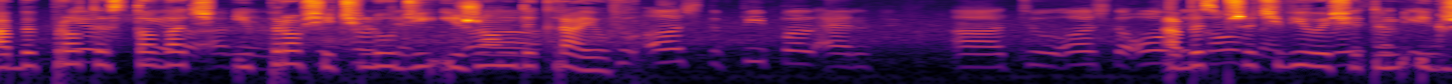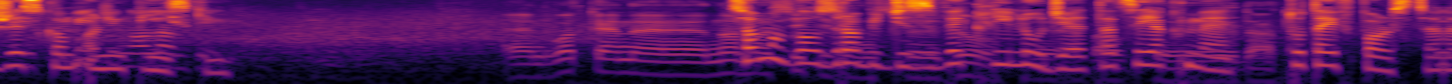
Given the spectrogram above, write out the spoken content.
aby protestować i prosić ludzi i rządy krajów, aby sprzeciwiły się tym Igryskom Olimpijskim. Uh, Co mogą zrobić uh, zwykli ludzie, tacy jak my, tutaj w Polsce?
